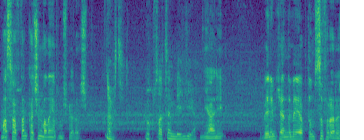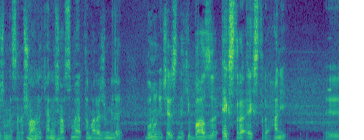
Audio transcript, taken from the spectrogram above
masraftan kaçınmadan yapılmış bir araç. Evet. Yok zaten belli ya. Yani benim kendime yaptığım sıfır aracım mesela. Şu Hı hı, anda kendi hı hı. şahsıma yaptığım aracım bile bunun içerisindeki bazı ekstra ekstra hani e,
